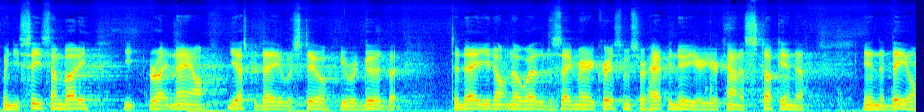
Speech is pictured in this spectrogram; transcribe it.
when you see somebody. You, right now, yesterday it was still you were good, but today you don't know whether to say Merry Christmas or Happy New Year. You're kind of stuck in the in the deal.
